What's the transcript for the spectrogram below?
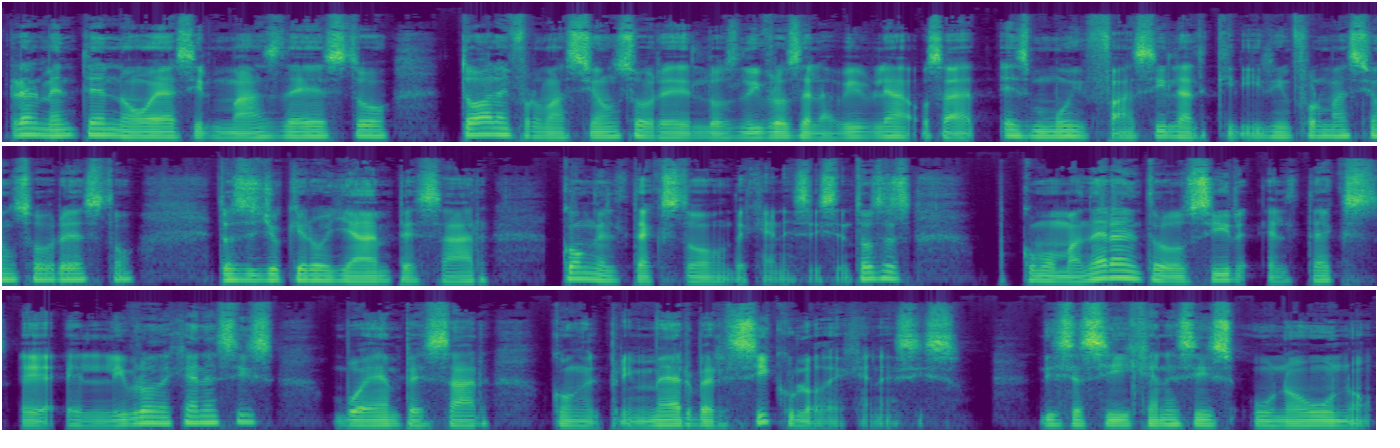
Realmente no voy a decir más de esto. Toda la información sobre los libros de la Biblia, o sea, es muy fácil adquirir información sobre esto. Entonces yo quiero ya empezar con el texto de Génesis. Entonces, como manera de introducir el, texto, eh, el libro de Génesis, voy a empezar con el primer versículo de Génesis. Dice así Génesis 1.1,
